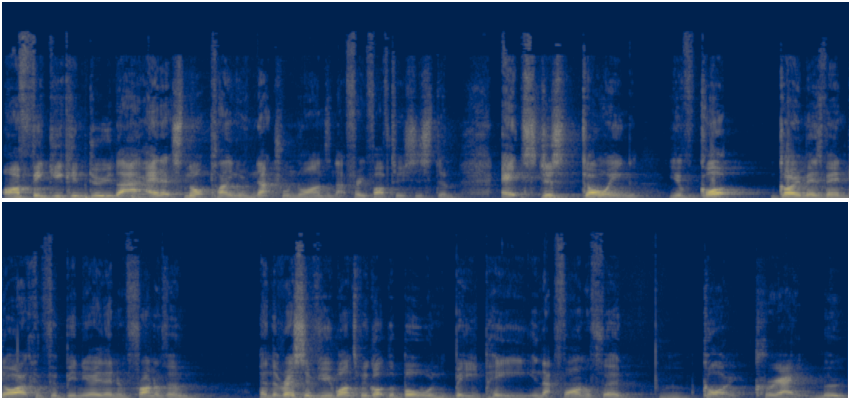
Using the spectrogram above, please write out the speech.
I think you can do that, and it's not playing with natural nines in that three-five-two system. It's just going. You've got Gomez, Van Dijk, and Fabinho then in front of him, and the rest of you. Once we got the ball and BP in that final third, mm, go create, move.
